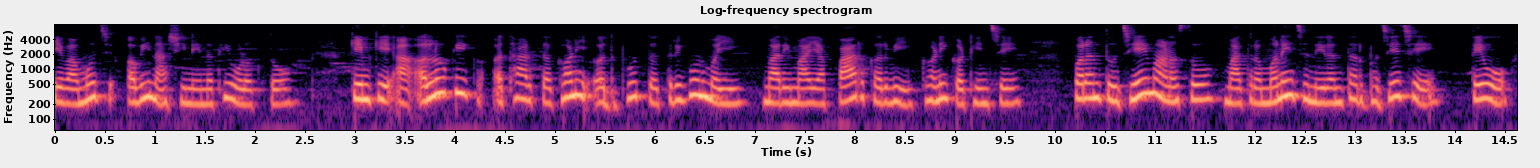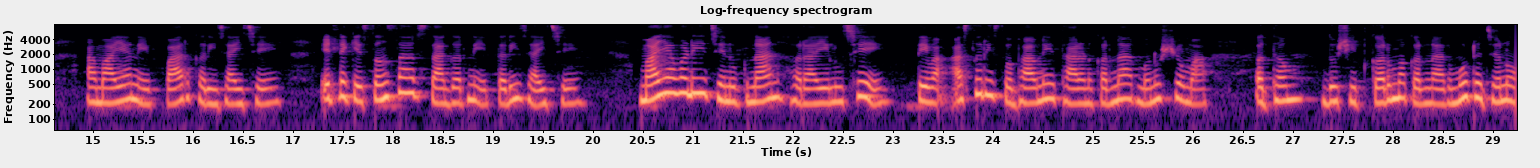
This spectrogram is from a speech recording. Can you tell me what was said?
એવા મુજ અવિનાશીને નથી ઓળખતો. કેમ કે આ અલૌકિક અર્થાર્થ ઘણી અદ્ભુત ત્રિગુણમયી મારી માયા પાર કરવી ઘણી કઠિન છે. પરંતુ જે માણસો માત્ર મને જ નિરંતર ભજે છે તેઓ આ માયાને પાર કરી જાય છે, એટલે કે સંસાર સાગરને તરી જાય છે. માયા વડે જેનું જ્ઞાન હરાયેલું છે, તેવા આસુરી સ્વભાવને ધારણ કરનાર મનુષ્યોમાં અધમ, દૂષિત કર્મ કરનાર મૂઢજનો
